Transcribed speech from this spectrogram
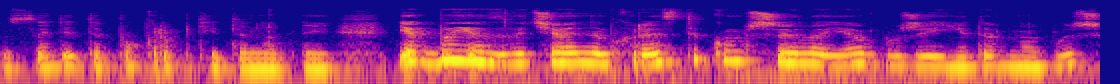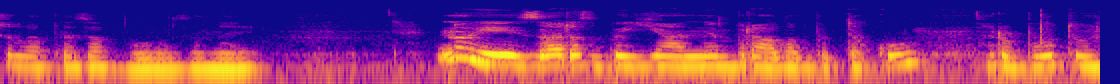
посидіти, покроптіти над нею. Якби я звичайним хрестиком шила, я б вже її давно вишила та забула за нею. Ну і зараз би я не брала б таку роботу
